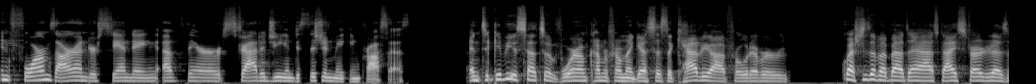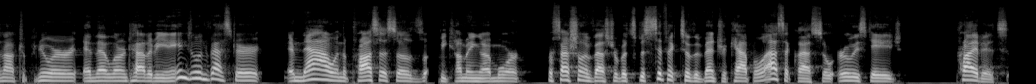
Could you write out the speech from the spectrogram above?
informs our understanding of their strategy and decision making process. And to give you a sense of where I'm coming from, I guess as a caveat for whatever questions I'm about to ask, I started as an entrepreneur and then learned how to be an angel investor. And now in the process of becoming a more professional investor, but specific to the venture capital asset class, so early stage privates.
